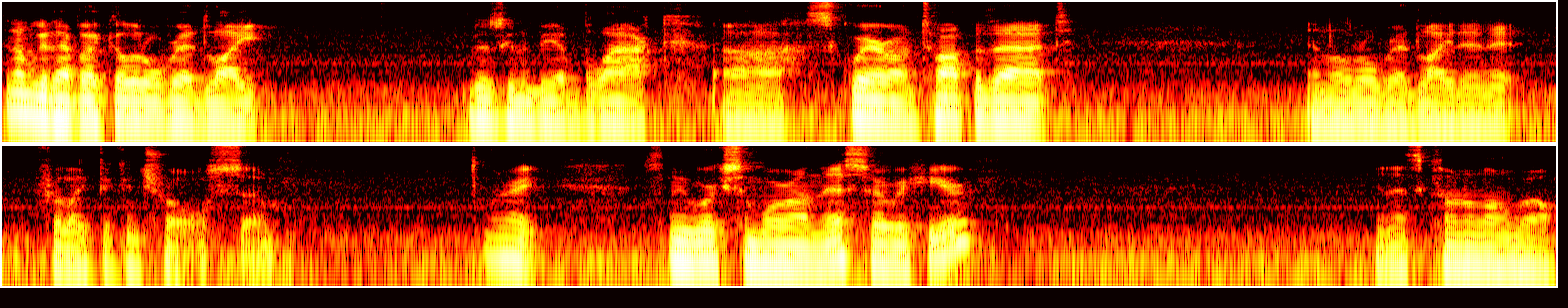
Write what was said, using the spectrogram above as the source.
And I'm gonna have like a little red light. There's gonna be a black uh, square on top of that and a little red light in it for like the controls so. All right so let me work some more on this over here. And that's coming along well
